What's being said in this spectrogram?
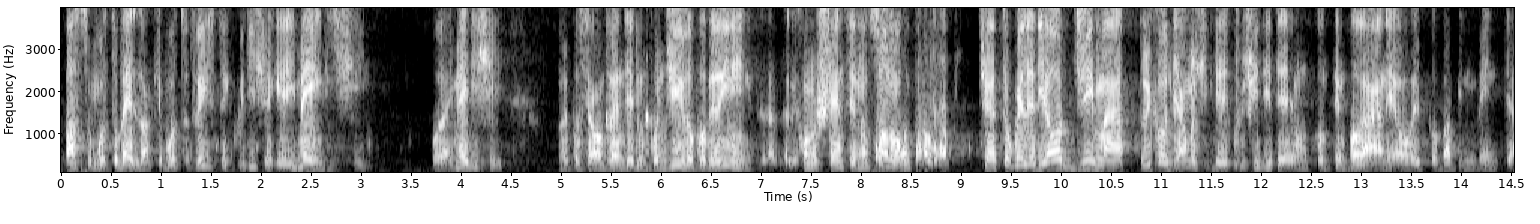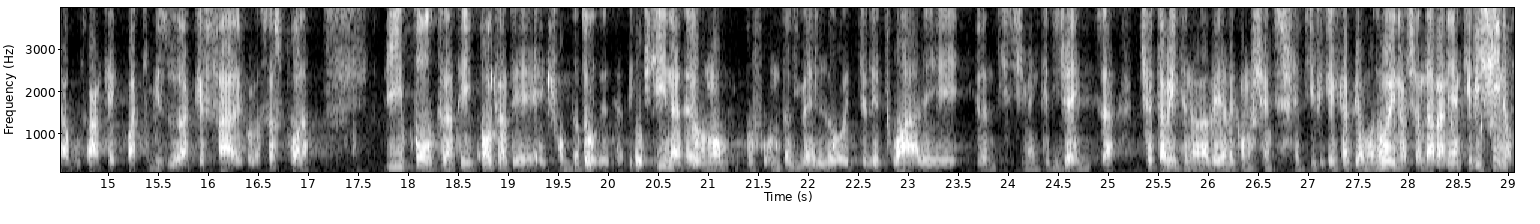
passo molto bello, anche molto triste, in cui dice che i medici, ora i medici noi possiamo prenderli un po' in giro, poverini, le conoscenze non sono certo quelle di oggi, ma ricordiamoci che Tucidide è un contemporaneo e probabilmente ha avuto anche qualche misura a che fare con la sua scuola di Ippocrate. Ippocrate è il fondatore della medicina ed era un uomo profondo livello intellettuale e di grandissima intelligenza. Certamente non aveva le conoscenze scientifiche che abbiamo noi, non ci andava neanche vicino,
